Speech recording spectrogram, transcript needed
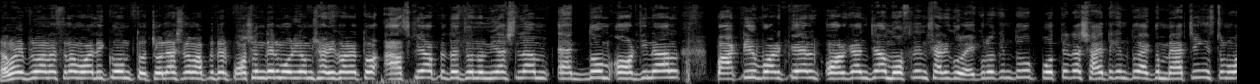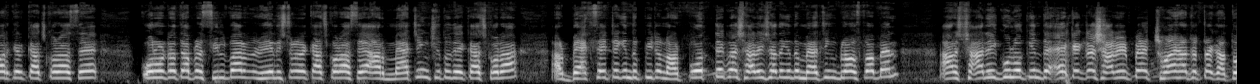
হ্যালো ইব্রুয়ান আসসালামু আলাইকুম। তো চলে আসলাম আপনাদের পছন্দের মরিয়ম শাড়ি ঘরে। তো আজকে আপনাদের জন্য নিয়ে আসলাম একদম অরিজিনাল পার্টি ওয়ার্কের অর্গানজা মসলিন শাড়িগুলো। এগুলো কিন্তু প্রত্যেকটা শাড়িতে কিন্তু একদম ম্যাচিং স্টোন ওয়ার্কের কাজ করা আছে। কোনোটাতে আপনার সিলভার রিয়েল স্টোনের কাজ করা আছে আর ম্যাচিং সুতো দিয়ে কাজ করা। আর ব্যাক সাইডটা কিন্তু পিটানো। আর প্রত্যেকটা শাড়ির সাথে কিন্তু ম্যাচিং ব্লাউজ পাবেন। আর শাড়িগুলো কিন্তু এক একটা শাড়ির প্রায় ছয় হাজার টাকা। তো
